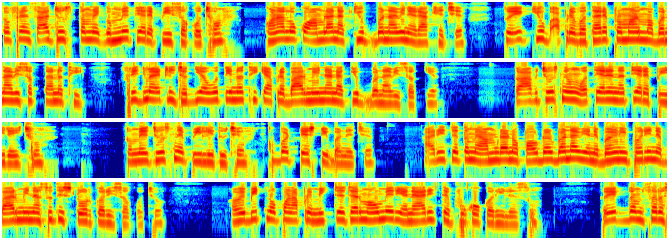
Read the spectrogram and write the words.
તો ફ્રેન્ડ્સ આ જ્યુસ તમે ગમે ત્યારે પી શકો છો. ઘણા લોકો આમળાના ક્યુબ બનાવીને રાખે છે. તો એ ક્યુબ આપણે વધારે પ્રમાણમાં બનાવી શકતા નથી. ફ્રીજમાં એટલી જગ્યા હોતી નથી કે આપણે બાર મહિનાના ક્યુબ બનાવી શકીએ. તો આ જ્યુસને હું અત્યારે ને અત્યારે પી રહી છું. તો મેં જ્યુસને પી લીધું છે. ખૂબ જ ટેસ્ટી બને છે. આ રીતે તમે આમળાનો પાવડર બનાવી અને બરણી ભરીને બાર મહિના સુધી સ્ટોર કરી શકો છો. હવે બીટનો પણ આપણે મિક્સર જારમાં ઉમેરી અને આ રીતે ભૂકો કરી લેશું. તો એકદમ સરસ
